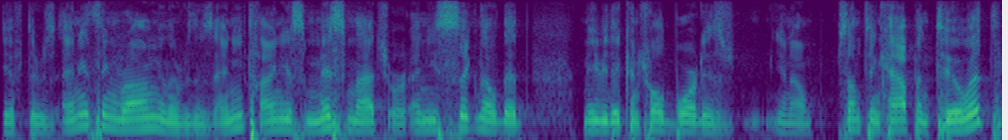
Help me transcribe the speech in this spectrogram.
If there's anything wrong, and if there's any tiniest mismatch or any signal that maybe the control board is, you know, something happened to it,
